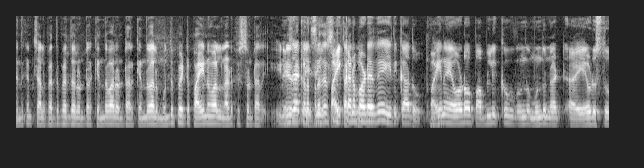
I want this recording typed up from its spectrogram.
ఎందుకంటే చాలా పెద్ద పెద్ద వాళ్ళు ఉంటారు కింద వాళ్ళు ఉంటారు కింద వాళ్ళు ముందు పెట్టి పైన వాళ్ళు నడిపిస్తుంటారు. ఇన్ని రకాల ప్రెజర్స్ పైకి కనపడేదే ఇది కాదు. పైన ఎవడో పబ్లిక్ ముందు ముందు నట్ ఏడుస్తూ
